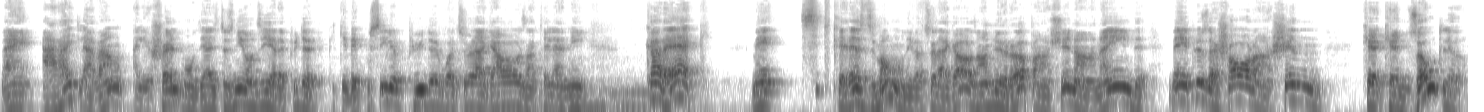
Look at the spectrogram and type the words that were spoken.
ben, arrête la vente à l'échelle mondiale. Les États-Unis ont dit qu'il n'y aurait plus de, puis Québec aussi, là, plus de voitures à gaz en telle année. Correct. Mais si tout le reste du monde ont des voitures à gaz, en Europe, en Chine, en Inde, bien plus de chars en Chine que, que nous autres, là,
